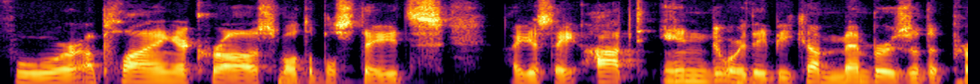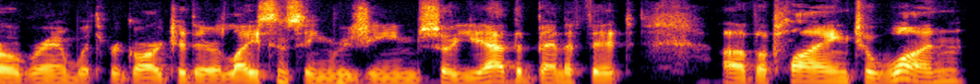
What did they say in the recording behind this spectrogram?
for applying across multiple states. I guess they opt in or they become members of the program with regard to their licensing regime. So you have the benefit of applying to one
